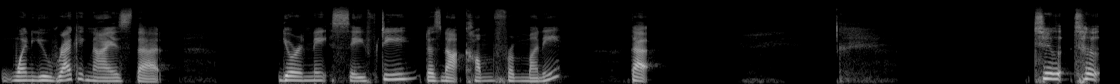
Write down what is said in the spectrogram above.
when you recognize that your innate safety does not come from money, that to to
